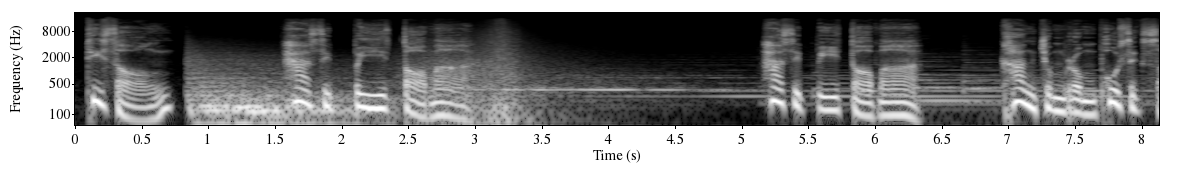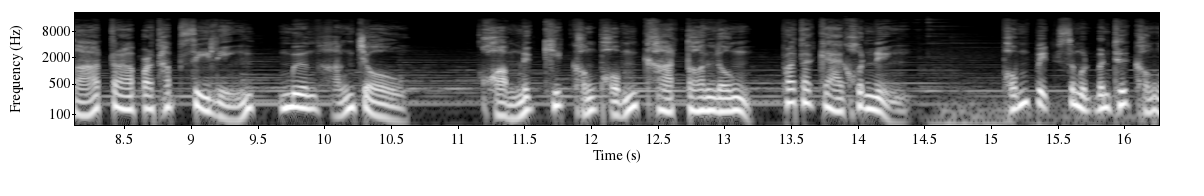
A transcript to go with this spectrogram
ทที่สองห้าสิบปีต่อมาห้าสิบปีต่อมา ข้างชมรมผู้ศึกษาตราประทับซีหลิง เมืองหังโจว ความนึกคิดของผมขาดตอนลงพระตาแก่คนหนึ่ง ผมปิดสมุดบันทึกของ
